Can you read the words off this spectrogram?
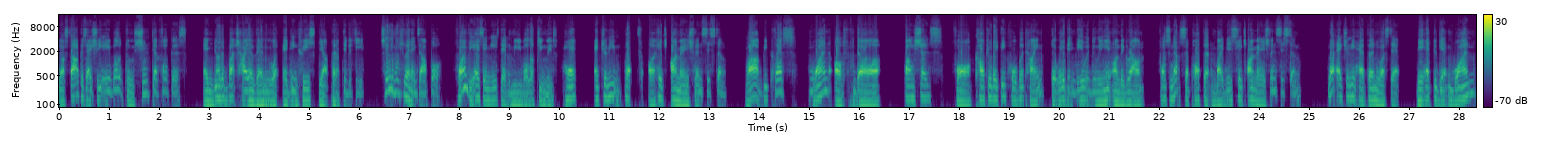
your staff is actually able to shift their focus and do the much higher value and increase their productivity. So let me give you an example. One of the SMEs that we were working with had actually bought a HR management system. Wow, because one of the functions for calculating overtime, the way that they were doing it on the ground, was not supported by this HR management system. What actually happened was that they had to get one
